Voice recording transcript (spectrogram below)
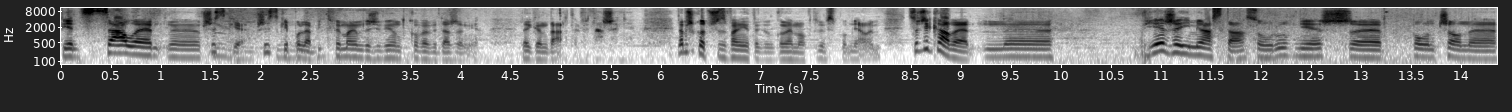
Więc całe, e, wszystkie, wszystkie pola bitwy mają dość wyjątkowe wydarzenie, legendarne wydarzenie. Na przykład przyzwanie tego golema, o którym wspomniałem. Co ciekawe, e, wieże i miasta są również e, połączone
